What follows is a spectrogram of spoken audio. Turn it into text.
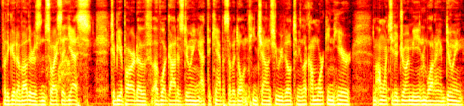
for the good of others. And so I wow. said yes to be a part of, of what God is doing at the campus of Adult and Teen Challenge. He revealed to me, look, I'm working here. I want you to join me in what I am doing.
